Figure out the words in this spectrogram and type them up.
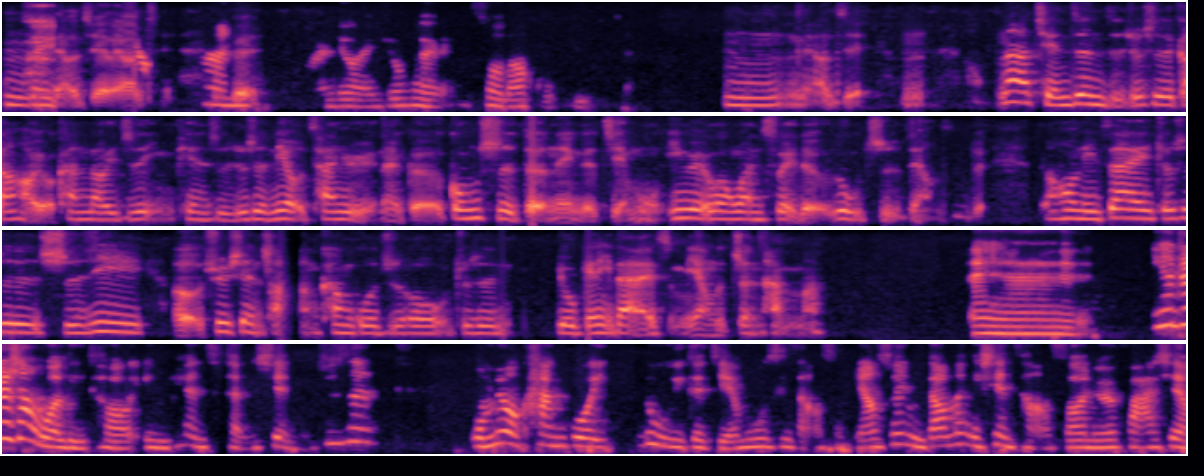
嗯，了解了解，对，留言就会受到鼓励。嗯，了解。嗯，那前阵子就是刚好有看到一支影片，是就是你有参与那个公视的那个节目《音乐万万岁》的录制，这样子对。然后你在就是实际呃去现场看过之后，就是有给你带来什么样的震撼吗？呃，因为就像我里头影片呈现的，就是。我没有看过录一个节目是长什么样，所以你到那个现场的时候，你会发现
